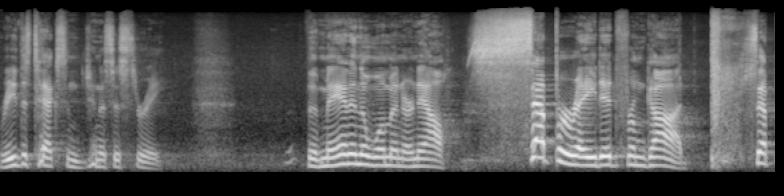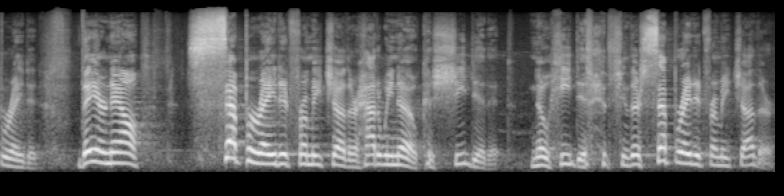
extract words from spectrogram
Read the text in Genesis 3. The man and the woman are now separated from God. Separated. They are now separated from each other. How do we know? Because she did it. No, he did it. They're separated from each other.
